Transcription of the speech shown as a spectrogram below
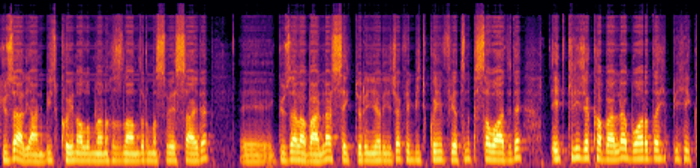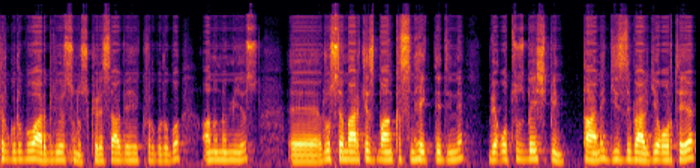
güzel yani bitcoin alımlarını hızlandırması vesaire e, güzel haberler sektöre yarayacak ve Bitcoin fiyatını kısa vadede etkileyecek haberler. Bu arada bir hacker grubu var biliyorsunuz. Küresel bir hacker grubu Anonymous. E, Rusya Merkez Bankası'nı hacklediğini ve 35 bin tane gizli belge ortaya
